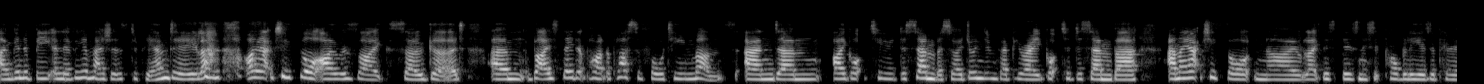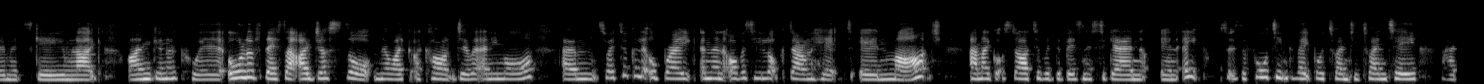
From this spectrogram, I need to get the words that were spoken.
I'm going to beat Olivia Measures to PMD. I actually thought I was like so good. Um, but I stayed at Partner Plus for 14 months and um, I got to December. So I joined in February, got to December, and I actually thought, no, like this business, it probably is a pyramid scheme. Like, I'm going to quit. All of this, like, I just thought, no, I, I can't do it anymore. Um, so I took a little break and then obviously lockdown hit in March and I got started with the business again in April. So it's the 14th of April 2020. I had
